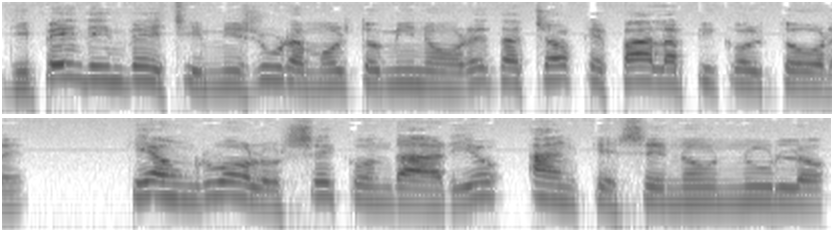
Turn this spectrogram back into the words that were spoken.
Dipende invece in misura molto minore da ciò che fa l'apicoltore, che ha un ruolo secondario anche se non nullo.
